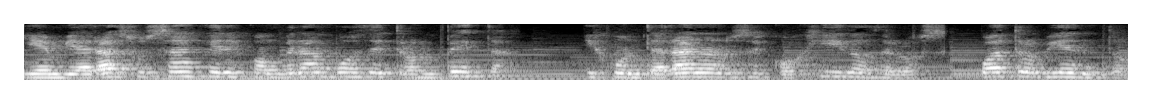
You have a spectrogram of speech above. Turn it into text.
y enviará sus ángeles con gran voz de trompeta, y juntarán a los escogidos de los cuatro vientos,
